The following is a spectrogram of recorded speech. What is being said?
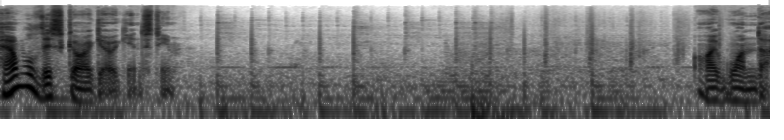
How will this guy go against him? I wonder.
